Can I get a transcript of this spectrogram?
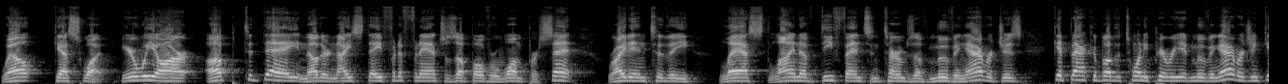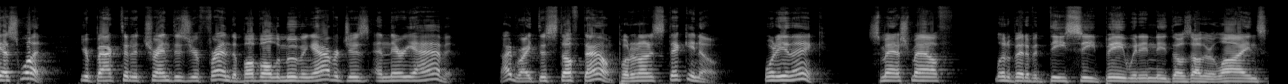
Well, guess what? Here we are up today. Another nice day for the financials, up over 1%, right into the last line of defense in terms of moving averages. Get back above the 20 period moving average, and guess what? You're back to the trend is your friend above all the moving averages, and there you have it. I'd write this stuff down, put it on a sticky note. What do you think? Smash Mouth, a little bit of a DCB. We didn't need those other lines.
